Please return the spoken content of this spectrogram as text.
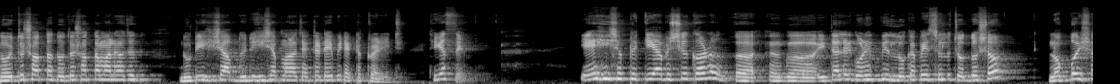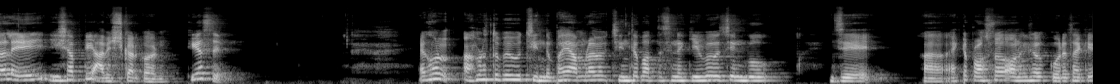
দ্বৈত সত্তা দ্বৈত সত্তা মানে হচ্ছে দুটি হিসাব দুটি হিসাব মানে হচ্ছে একটা ডেবিট একটা ক্রেডিট ঠিক আছে? এই হিসাবটা কে আবিষ্কার করো আহ, আহ, ইতালির গণিতবিদ লোকা পেয়েছিল চোদ্দোশো নব্বই সালে এই হিসাবটি আবিষ্কার করেন ঠিক আছে? এখন আমরা তো ভেবে চিনতে, ভাই আমরা চিনতে পারতেছি না, কীভাবে চিনবো? যে একটা প্রশ্ন অনেক সময় করে থাকে,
